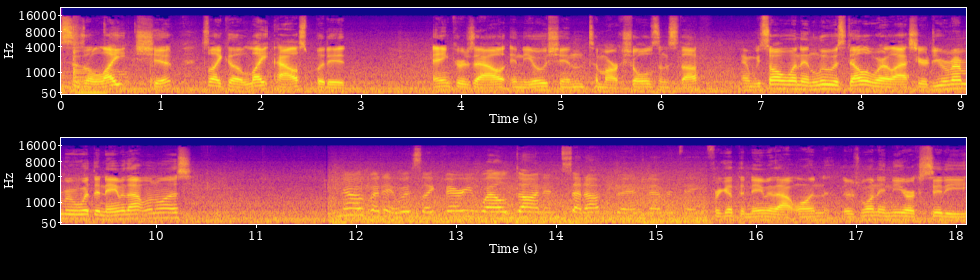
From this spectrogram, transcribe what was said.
This is a light ship. It's like a lighthouse, but it anchors out in the ocean to mark shoals and stuff. And we saw one in Lewes, Delaware last year. Do you remember what the name of that one was? No, but it was like very well done and set up and everything. Forget the name of that one. There's one in New York City,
